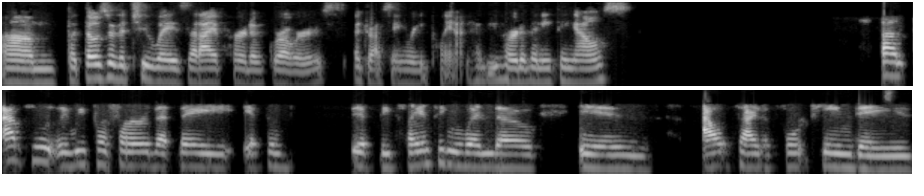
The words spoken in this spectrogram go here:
Um, but those are the two ways that I've heard of growers addressing replant. Have you heard of anything else? Um, absolutely. We prefer that they, if the if the planting window is outside of 14 days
